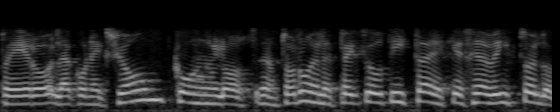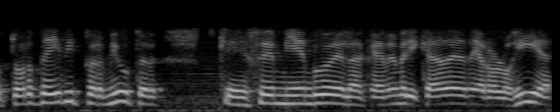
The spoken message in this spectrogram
Pero la conexión con los trastornos del espectro autista es que se ha visto el doctor David Permuter, que es miembro de la Academia Americana de Neurología,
